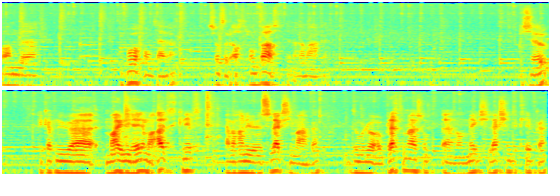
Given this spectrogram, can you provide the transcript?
van de voorgrond hebben. Zodat we de achtergrond wazig kunnen gaan maken. Zo. Ik heb nu uh, Miley helemaal uitgeknipt en we gaan nu een selectie maken. Dat doen we door op rechtermuisknop en dan make selection te klikken.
